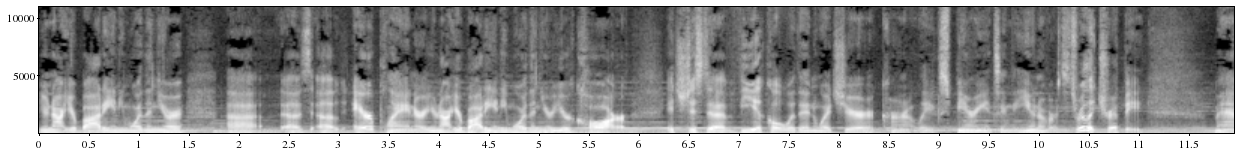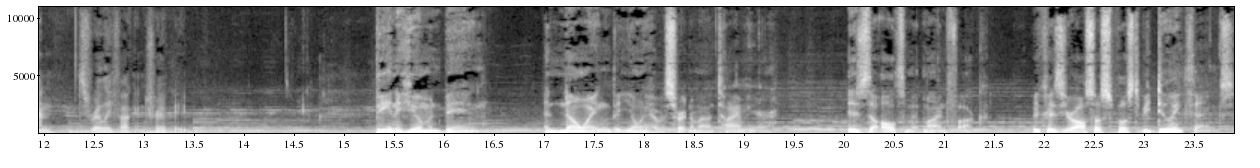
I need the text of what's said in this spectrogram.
You're not your body any more than you're uh, a, a airplane, or you're not your body any more than you're your car. It's just a vehicle within which you're currently experiencing the universe. It's really trippy, man. It's really fucking trippy. Being a human being and knowing that you only have a certain amount of time here is the ultimate mind fuck because you're also supposed to be doing things.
